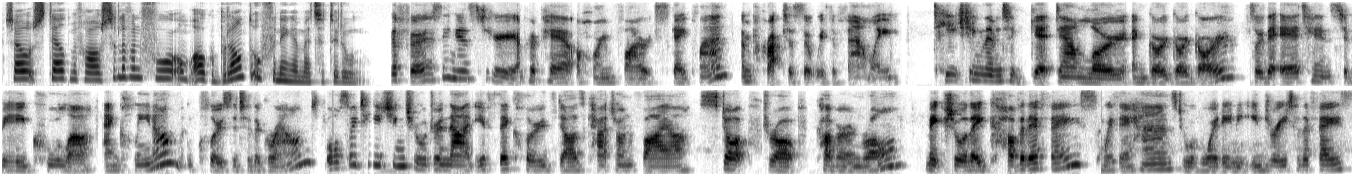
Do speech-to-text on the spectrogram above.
Zo stelt mevrouw Sullivan voor om ook brandoefeningen met ze te doen. The first thing is to prepare a home fire escape plan and practice it with the family. teaching them to get down low and go, go, go. So the air tends to be cooler and cleaner, closer to the ground. Also teaching children that if their clothes does catch on fire, stop, drop, cover and roll. Make sure they cover their face with their hands to avoid any injury to the face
